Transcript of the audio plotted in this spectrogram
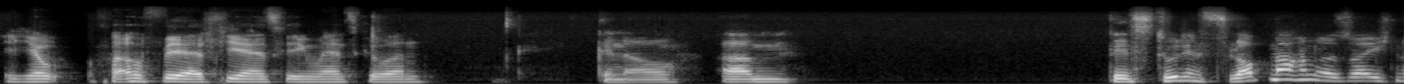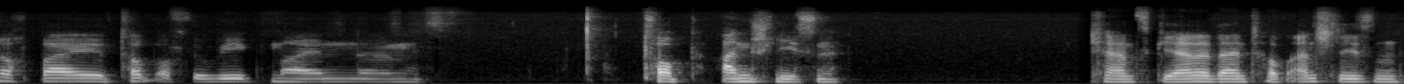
Jo, VfB hat 4-1 gegen Mainz gewonnen. Genau. Ähm, willst du den Flop machen oder soll ich noch bei Top of the Week meinen ähm, Top anschließen? Kannst gerne deinen Top anschließen,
